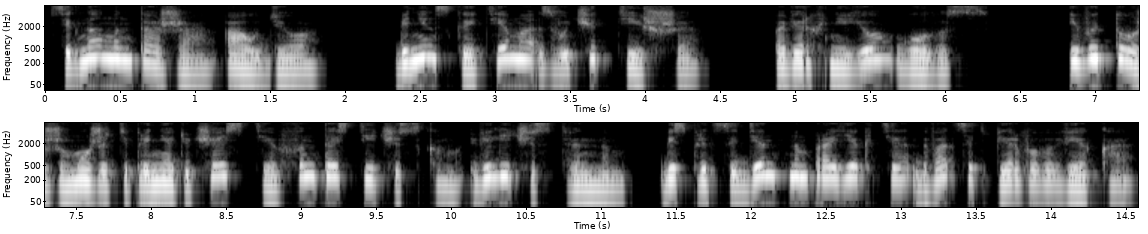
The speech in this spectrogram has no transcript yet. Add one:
Сигнал монтажа, аудио. Бенинская тема звучит тише. Поверх нее голос. И вы тоже можете принять участие в фантастическом, величественном, беспрецедентном проекте 21 века.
